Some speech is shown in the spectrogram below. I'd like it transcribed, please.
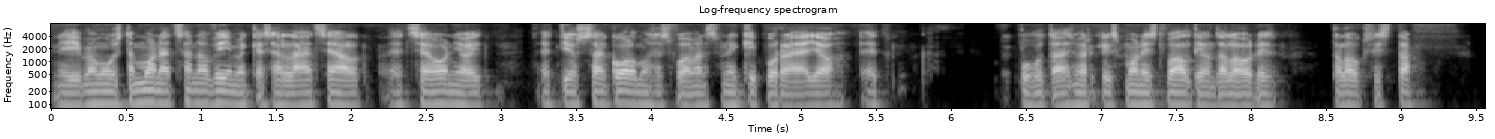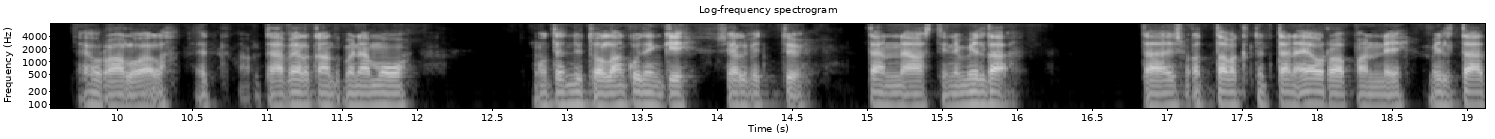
niin mä muistan monet sanoivat viime kesällä, että se, että se on jo, että jossain kolmosessa voi mennä sellainen kipuraja jo, että puhutaan esimerkiksi monista valtion talouksista euroalueella, että tämä velkaantuminen ja muu, mutta nyt ollaan kuitenkin selvitty tänne asti, niin miltä tämä, jos ottaa vaikka nyt tämän Euroopan, niin miltä tämä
